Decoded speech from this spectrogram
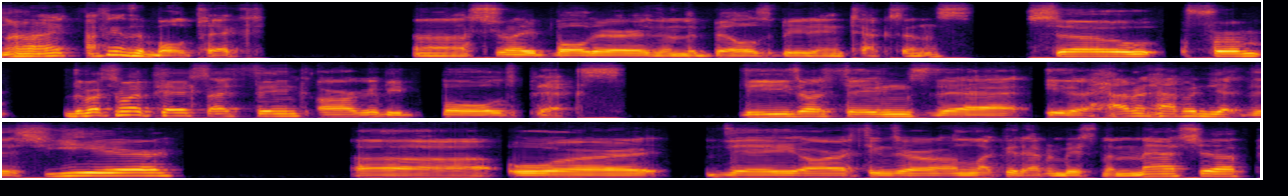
All right. I think it's a bold pick. Uh, certainly bolder than the Bills beating Texans. So for the rest of my picks, I think are going to be bold picks. These are things that either haven't happened yet this year, uh, or they are things that are unlikely to happen based on the matchup.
